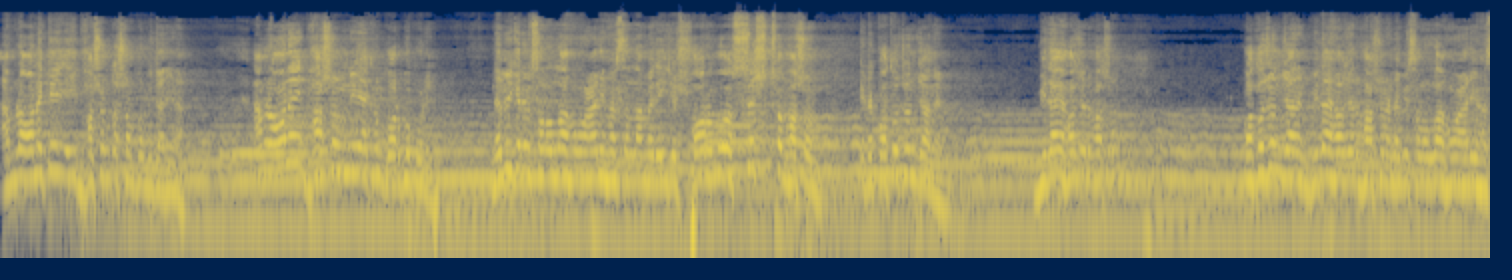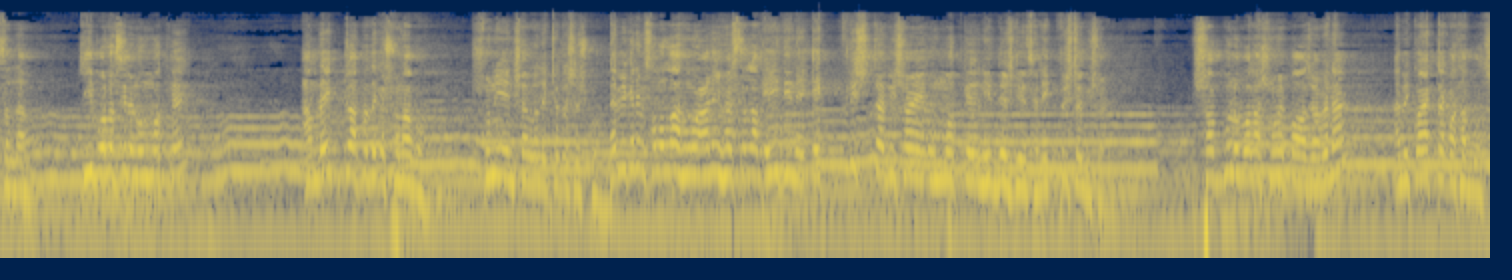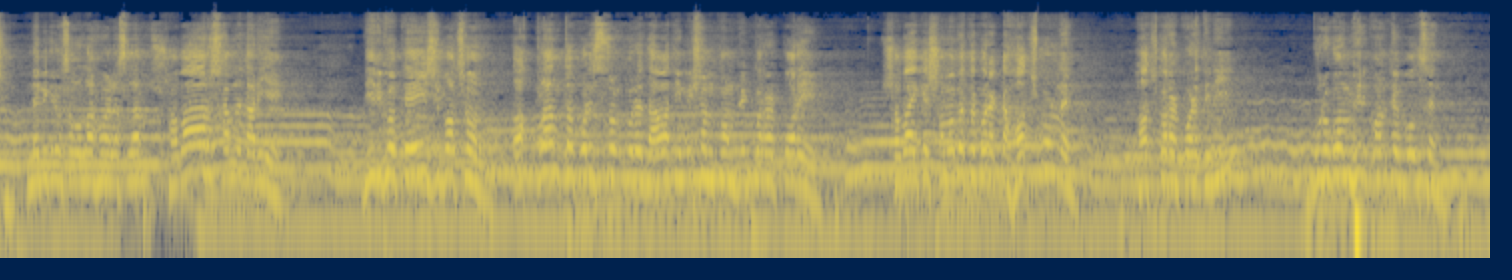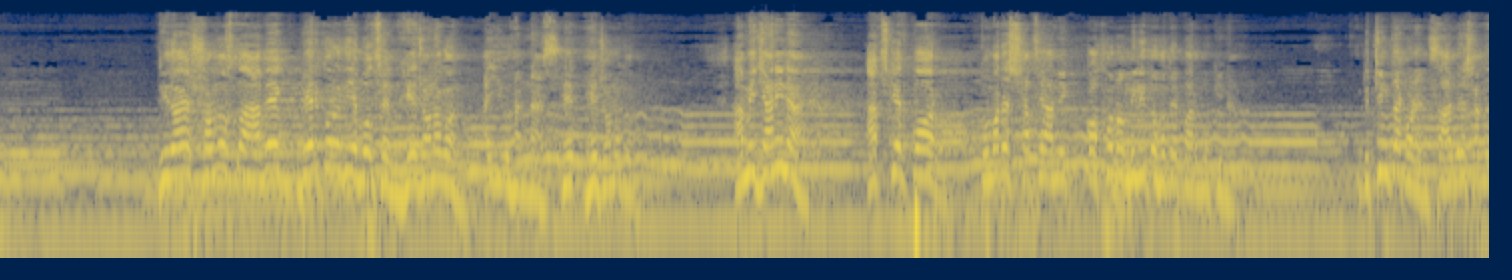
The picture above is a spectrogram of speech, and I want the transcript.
আমরা অনেকেই এই ভাষণটা সম্পর্কে জানি না। আমরা অনেক ভাষণ নিয়ে এখন গর্ব করি। নবী করিম সাল আলী হাসাল্লামের এই যে সর্বশ্রেষ্ঠ ভাষণ, এটা কতজন জানেন? বিদায় হজের ভাষণ? কতজন জানেন বিদায় হজের ভাষণে নবী সাল আলী হাসাল্লাম কি বলেছিলেন উম্মতকে? আমরা একটু আপনাদেরকে শোনাবো। শুনিয়ে ইনশাল্লাহ লেকচারটা শেষ করব। নবী করিম সাল আলী হাসাল্লাম এই দিনে একত্রিশটা বিষয়ে উম্মতকে নির্দেশ দিয়েছেন, একত্রিশটা বিষয়। সবগুলো বলার সময় পাওয়া যাবে না। আমি কয়েকটা কথা বলছি। নবী করিম সাল্লাম সবার সামনে দাঁড়িয়ে দীর্ঘ তেইশ বছর অক্লান্ত পরিশ্রম করে দাওয়াতি মিশন কমপ্লিট করার পরে সবাইকে সমবেত করে একটা হজ করলেন। হজ করার পরে তিনি গুরুগম্ভীর কণ্ঠে বলছেন, হৃদয়ের সমস্ত আবেগ বের করে দিয়ে বলছেন, হে জনগণ আইয়ুহান্নাস হে হে জনগণ, আমি জানি না আজকের পর তোমাদের সাথে আমি কখনো মিলিত হতে পারব কিনা। চিন্তা করেন সাহাবিরা সামনে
